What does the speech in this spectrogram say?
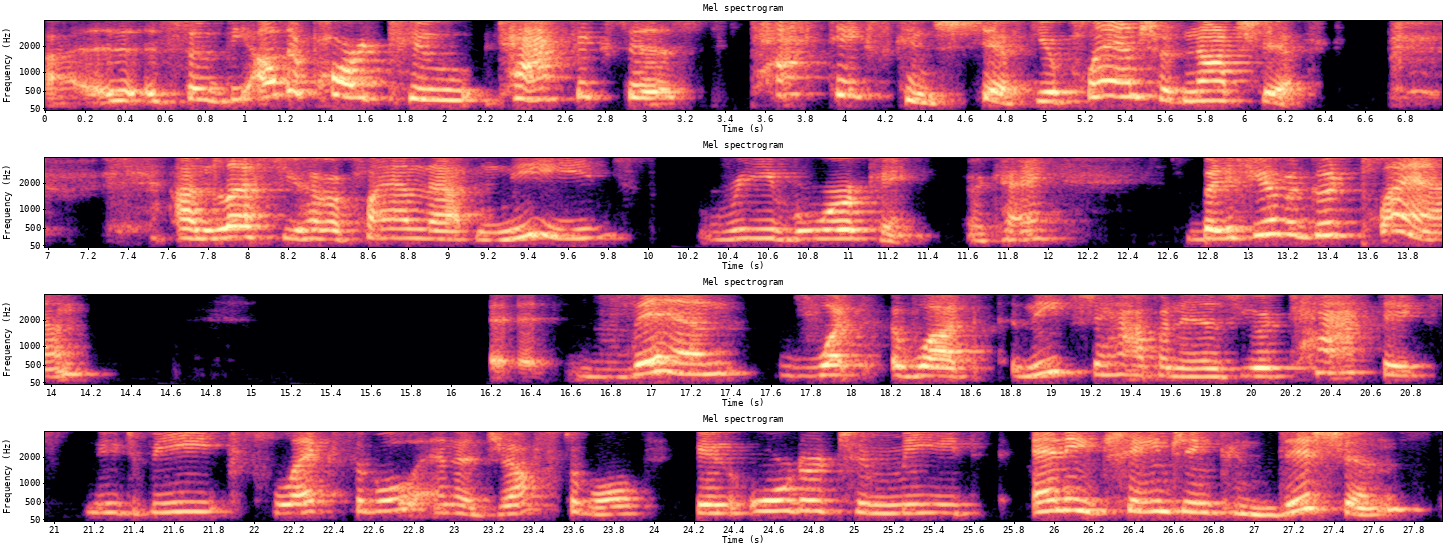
Uh, so the other part to tactics is tactics can shift. Your plan should not shift unless you have a plan that needs reworking, okay? But if you have a good plan, uh, then what, what needs to happen is your tactics need to be flexible and adjustable in order to meet any changing conditions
